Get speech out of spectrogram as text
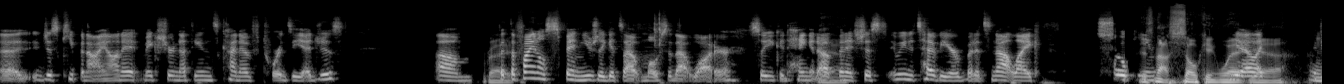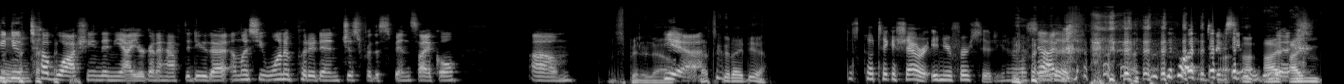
Uh, just keep an eye on it. Make sure nothing's kind of towards the edges. Um, right But the final spin usually gets out most of that water, so you could hang it up, Yeah. and it's just. I mean, it's heavier, but it's not like soaking. it's not soaking wet Yeah, yeah, like- If you do tub washing, then yeah, you're going to have to do that unless you want to put it in just for the spin cycle. Um, Spin it out. Yeah. That's a good idea. Just go take a shower in your fursuit. You know, Yeah, I- good. I've seen Uh, you do I, it. I'm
